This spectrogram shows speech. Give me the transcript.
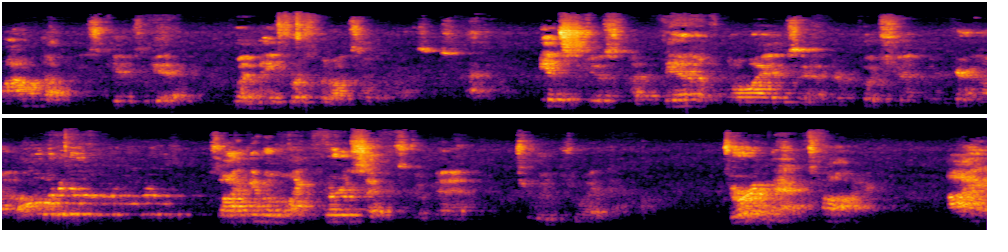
wound up these kids get when they first put on solar glasses. It's just a din of noise, and they're pushing, they're carrying on. Oh, you doing? So I give them like 30 seconds to a minute to enjoy that. During that time, I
